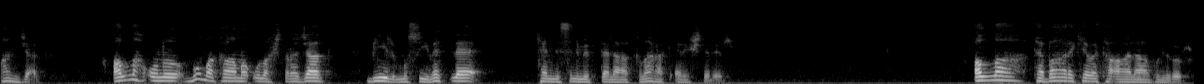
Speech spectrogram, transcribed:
Ancak Allah onu bu makama ulaştıracak bir musibetle kendisini müptela kılarak eriştirir. Allah Tebareke ve Teala buyurur.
